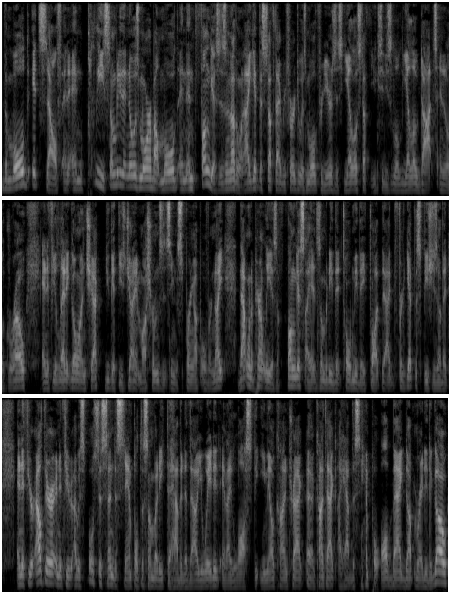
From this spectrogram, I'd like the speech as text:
the mold itself, and, and please, somebody that knows more about mold, and then fungus is another one. I get the stuff that I referred to as mold for years, this yellow stuff that you can see these little yellow dots and it'll grow. And if you let it go unchecked, you get these giant mushrooms that seem to spring up overnight. That one apparently is a fungus. I had somebody that told me they thought that I forget the species of it. And if you're out there, and if you, I was supposed to send a sample to somebody to have it evaluated, and I lost the email contract uh, contact, I have the sample all bagged up and ready to go,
